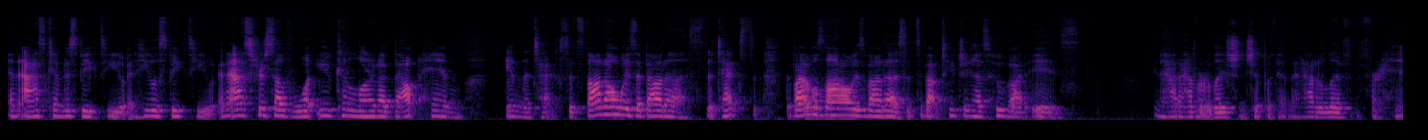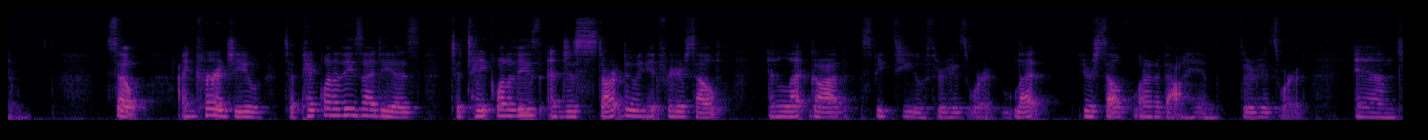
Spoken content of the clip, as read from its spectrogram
and ask him to speak to you and he will speak to you and ask yourself what you can learn about him in the text. It's not always about us. The text, the Bible's not always about us. It's about teaching us who God is and how to have a relationship with him and how to live for him. So I encourage you to pick one of these ideas to take one of these and just start doing it for yourself and let God speak to you through His Word. Let yourself learn about Him through His Word. And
